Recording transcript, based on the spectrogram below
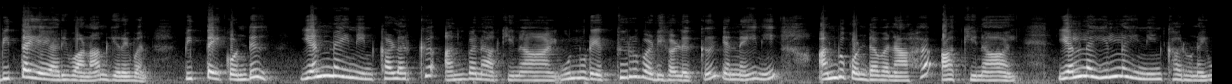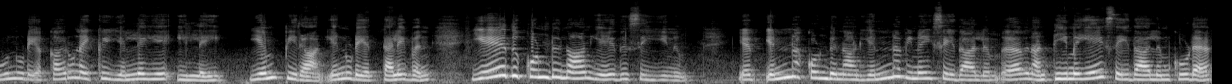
வித்தையை அறிவானாம் இறைவன். வித்தை கொண்டு என்னை நீ களர்க்கு அன்பனாக்கினாய். உன்னுடைய திருவடிகளுக்கு என்னை நீ அன்பு கொண்டவனாக ஆக்கினாய். எல்லை இல்லை நீ கருணை. உன்னுடைய கருணைக்கு எல்லையே இல்லை. எம்பிரான் என்னுடைய தலைவன் ஏது கொண்டு நான் ஏது செய்யினும்? என்ன கொண்டு நான் என்ன வினை செய்தாலும் அதாவது நான் தீமையே செய்தாலும் கூட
